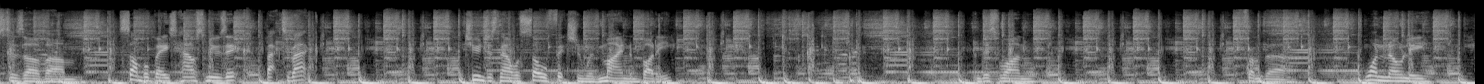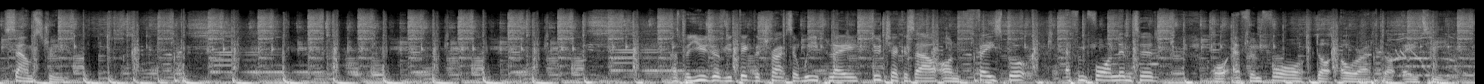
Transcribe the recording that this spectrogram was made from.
masters of um, sample based house music back to back. The tune just now was Soulphiction with Mind and Body. And this one from the one and only Soundstream. As per usual, if you dig the tracks that we play, do check us out on Facebook, FM4 Unlimited, or fm4.orf.at.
